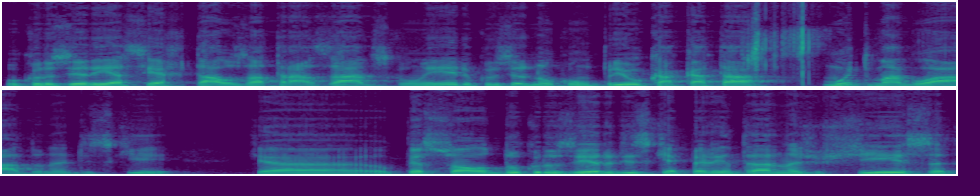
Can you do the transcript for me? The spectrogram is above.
o Cruzeiro ia acertar os atrasados com ele, o Cruzeiro não cumpriu, o Kaká tá muito magoado, né? Diz que, que a, o pessoal do Cruzeiro disse que é para ele entrar na justiça,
